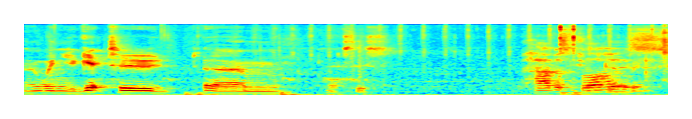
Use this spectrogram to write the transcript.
And when you get to um, what's this? Harvest flies.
